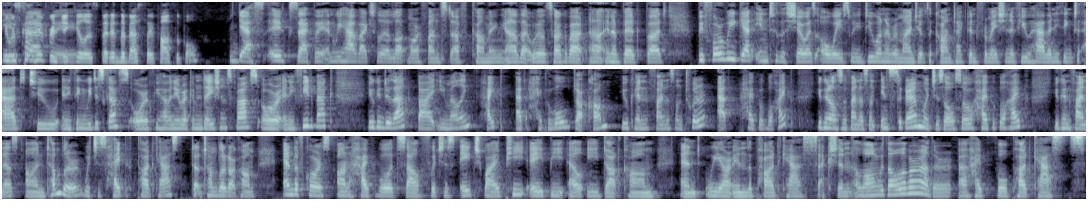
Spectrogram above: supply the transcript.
It was kind of ridiculous, but in the best way possible. Yes, exactly. And we have actually a lot more fun stuff coming uh, that we'll talk about uh, in a bit. But before we get into the show, as always, we do want to remind you of the contact information if you have anything to add to anything we discuss, or if you have any recommendations for us or any feedback. You can do that by emailing hype at hypable.com. You can find us on Twitter at hypablehype. You can also find us on Instagram, which is also hypablehype. You can find us on Tumblr, which is hypepodcast.tumblr.com. And of course on Hypable itself, which is H-Y-P-A-B-L-E dot com. And we are in the podcast section along with all of our other uh, podcasts.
